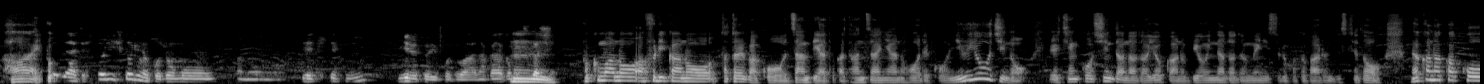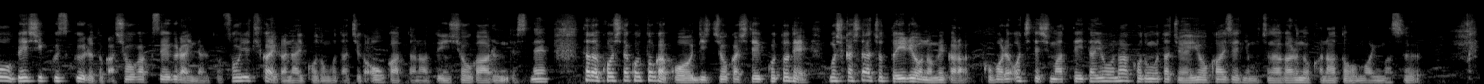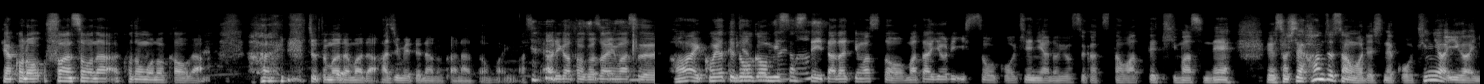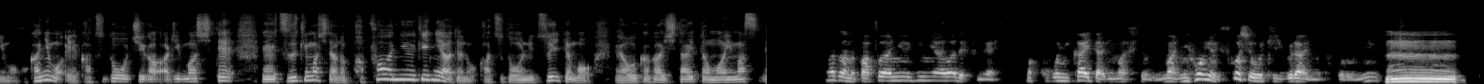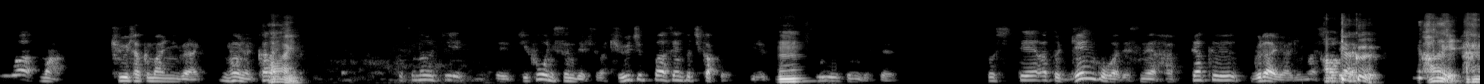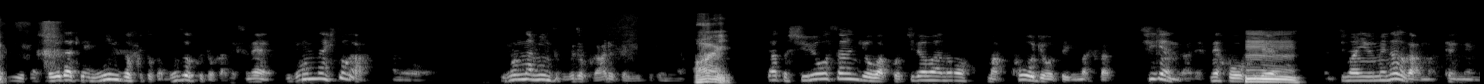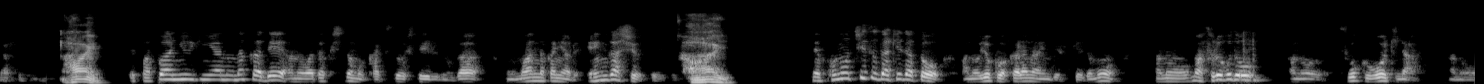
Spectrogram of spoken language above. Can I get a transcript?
はい。一人一人の子供をあの定期的に見るということはなかなか難しい。僕もあのアフリカの例えばこうザンビアとかタンザニアの方でこう乳幼児の健康診断などはよくあの病院などで目にすることがあるんですけどなかなかこうベーシックスクールとか小学生ぐらいになるとそういう機会がない子どもたちが多かったなという印象があるんですねただこうしたことがこう実証化していくことでもしかしたらちょっと医療の目からこぼれ落ちてしまっていたような子どもたちの栄養改善にもつながるのかなと思います。いや、この不安そうな子供の顔が、はい、ちょっとまだまだ初めてなのかなと思います、ね。ありがとうございます。はい、こうやって動画を見させていただきますと、またより一層、こう、ケニアの様子が伝わってきますね。えーそして、ハンズさんはですね、こう、ケニア以外にも他にも、えー活動地がありまして、えー続きまして、あの、パプアニューギニアでの活動についても、えーお伺いしたいと思います。まずあのパプアニューギニアはですね、まあ、ここに書いてありますように、まあ、日本より少し大きいぐらいのところにまあ、900万人ぐらい、日本よりかなり、はいでそのうち、えー地方に住んでいる人が90%近くいるうん。という国です。そして、あと言語がですね、800ぐらいありまして、800! はい。それだけ民族とか部族とかですね、いろんな人が、あの、いろんな民族、部族があるということになる。はい。あと主要産業はこちらはあの、まあ、工業といいますか、資源がですね、豊う富で、ん。一番有名なのが、まあ、天然ガス。はい。でパプアニューギニアの中で、あの、私ども活動しているのが、この真ん中にあるエンガ州という。はい。で、この地図だけだと、あの、よくわからないんですけれども、あの、まあ、それほど、あの、すごく大きな、あの、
